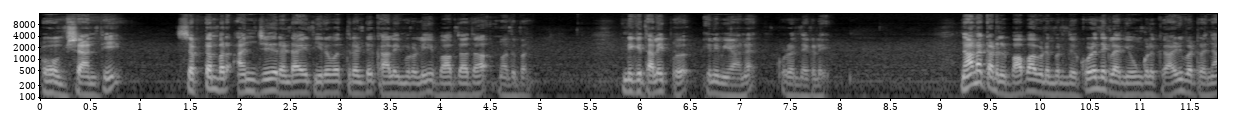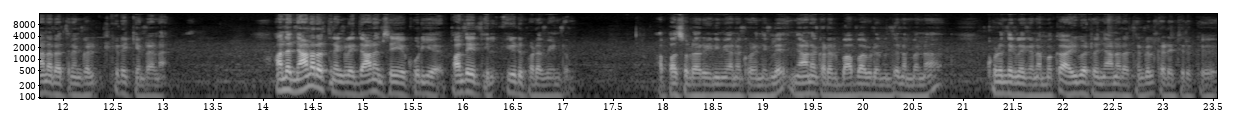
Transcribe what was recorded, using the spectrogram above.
ஓம் சாந்தி. செப்டம்பர் அஞ்சு ரெண்டாயிரத்தி இருபத்தி ரெண்டு காலை முரளி பாப்தாதா மதுபன். இன்றைக்கு தலைப்பு இனிமையான குழந்தைகளே. ஞானக்கடல் பாபாவிடமிருந்து குழந்தைகளாகி உங்களுக்கு அழிவற்ற ஞான ரத்னங்கள் கிடைக்கின்றன. அந்த ஞான ரத்னங்களை தானம் செய்யக்கூடிய பந்தயத்தில் ஈடுபட வேண்டும். அப்பா சொல்கிறார் இனிமையான குழந்தைகளே ஞானக்கடல் பாபாவிடமிருந்து நம்மனா குழந்தைகளுக்கு நமக்கு அழிவற்ற ஞான ரத்னங்கள் கிடைச்சிருக்கு.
